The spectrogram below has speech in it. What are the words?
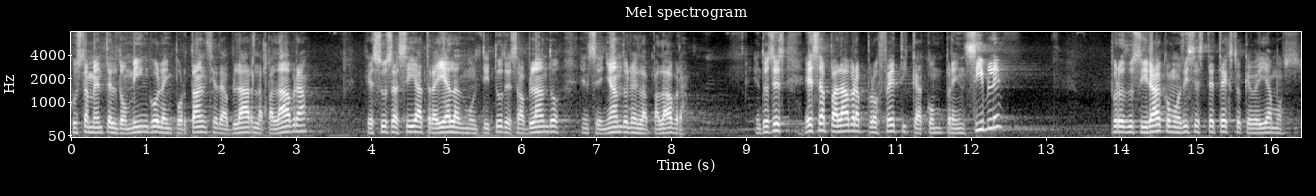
justamente el domingo, la importancia de hablar la palabra Jesús así atraía a las multitudes hablando, enseñándoles la palabra. Entonces, esa palabra profética comprensible producirá, como dice este texto que veíamos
